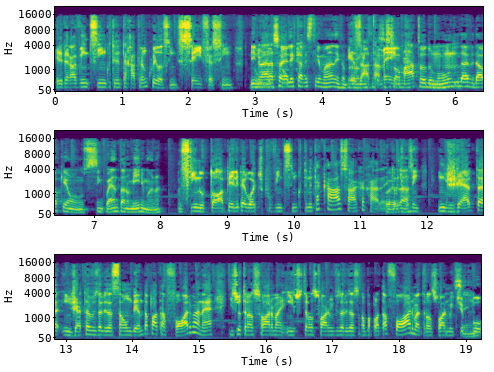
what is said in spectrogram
ele pegava 25, 30k tranquilo, assim, safe, assim. E não era só top. ele que tava streamando, então se Exatamente. você somar todo Uhum. mundo, deve dar o quê? Uns 50 no mínimo, né? Sim, no top ele pegou, tipo, 25, 30k, saca, cara? Pois então, tipo é. assim, injeta, injeta a visualização dentro da plataforma, né? Isso transforma, isso transforma em visualização pra plataforma, transforma em, Sim. tipo,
